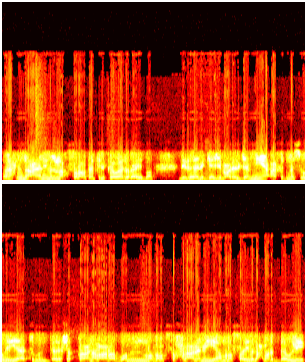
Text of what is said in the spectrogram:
ونحن نعاني من نقص صراحة في الكوادر أيضا، لذلك يجب على الجميع أخذ مسؤولياته من اشقائنا العرب ومن منظمة الصحة العالمية ومن الصليب الأحمر الدولي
